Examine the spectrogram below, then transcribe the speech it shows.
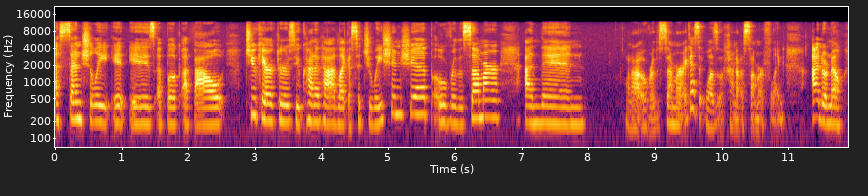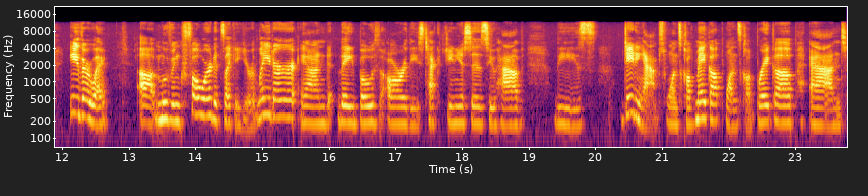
Essentially, it is a book about two characters who kind of had like a situationship over the summer and then well not over the summer I guess it was a kind of a summer fling I don't know either way uh, moving forward, it's like a year later and they both are these tech geniuses who have these dating apps. One's called Makeup, one's called Breakup, and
